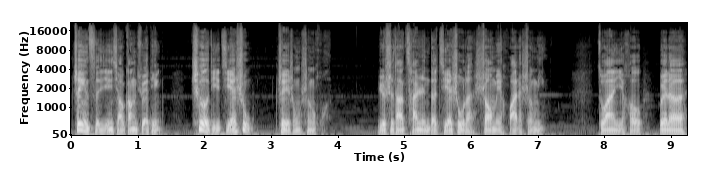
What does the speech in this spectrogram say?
这次尹小刚决定彻底结束这种生活，于是他残忍地结束了邵美华的生命。作案以后，为了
